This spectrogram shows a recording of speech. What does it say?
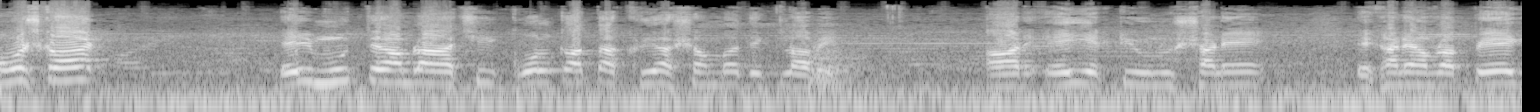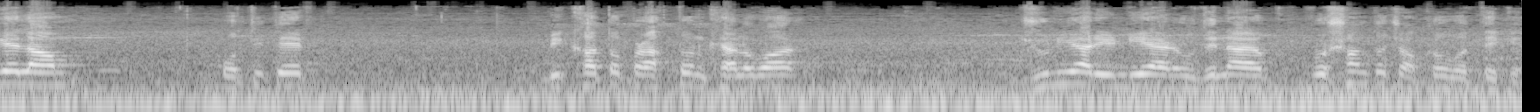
নমস্কার। এই মুহূর্তে আমরা আছি কলকাতা ক্রীড়া সাংবাদিক ক্লাবে। আর এই একটি অনুষ্ঠানে এখানে আমরা পেয়ে গেলাম অতীতের বিখ্যাত প্রাক্তন খেলোয়াড়, জুনিয়র ইন্ডিয়ার অধিনায়ক প্রশান্ত চক্রবর্তীকে।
